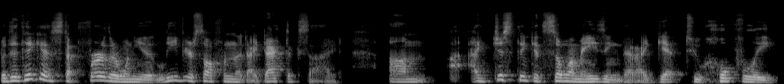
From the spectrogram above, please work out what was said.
But to take it a step further, when you leave yourself from the didactic side, um, I just think it's so amazing that I get to hopefully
